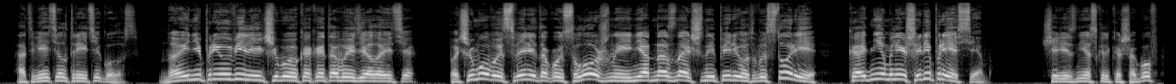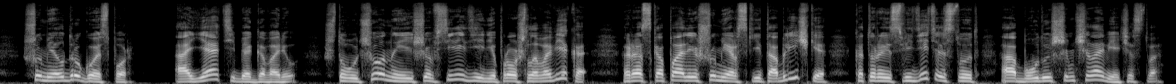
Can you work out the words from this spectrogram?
— ответил третий голос. «Но и не преувеличиваю, как это вы делаете. Почему вы свели такой сложный и неоднозначный период в истории к одним лишь репрессиям?» Через несколько шагов шумел другой спор. «А я тебе говорю, что ученые еще в середине прошлого века раскопали шумерские таблички, которые свидетельствуют о будущем человечества.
